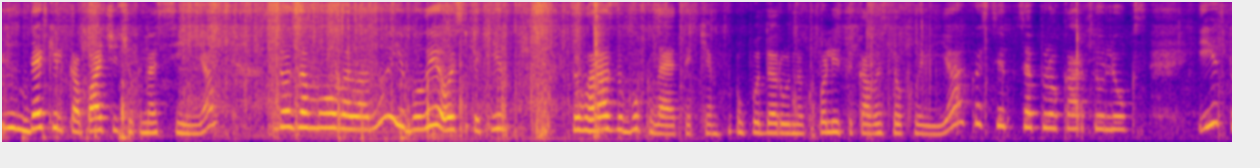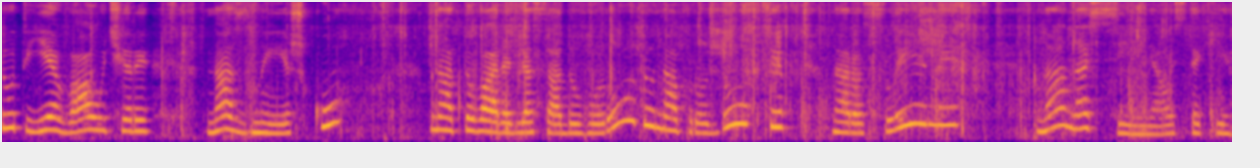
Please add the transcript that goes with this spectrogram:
декілька пачечок насіння дозамовила. Ну і були ось такі цього разу буклетики у подарунок. Політика високої якості, це про карту люкс. І тут є ваучери на знижку на товари для саду городу, на продукти, на рослини, на насіння. Ось такі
